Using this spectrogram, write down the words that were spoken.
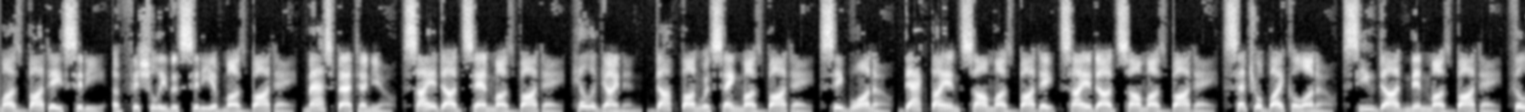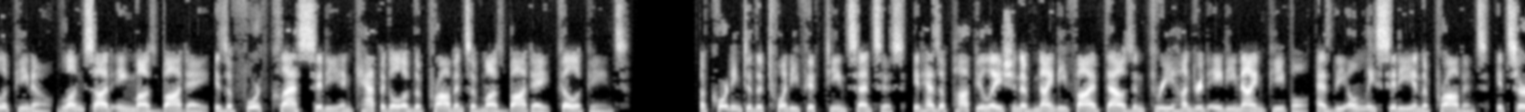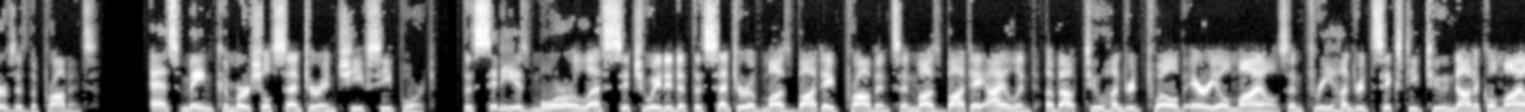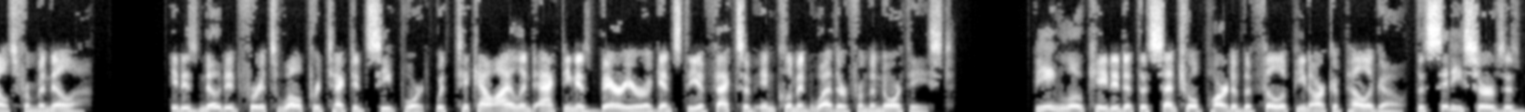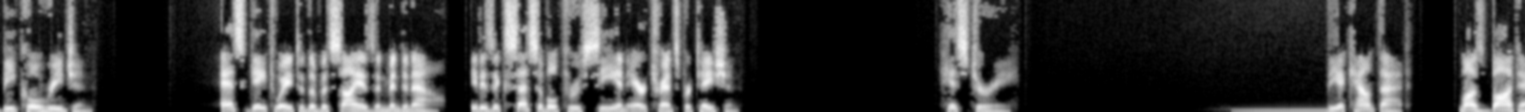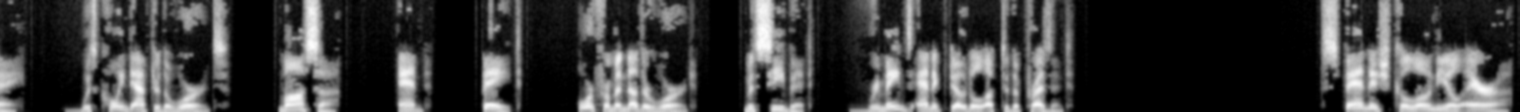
Masbate City, officially the city of Masbate, Masbateño, Ciudad San Masbate, Hiligaynon, Dakbanwa Sang Masbate, Cebuano, Dakbayan sa Masbate, Ciudad sa Masbate, Central Bicolano, Ciudad Nin Masbate, Filipino, Lungsod ng Masbate, is a fourth-class city and capital of the province of Masbate, Philippines. According to the 2015 census, it has a population of 95,389 people. As the only city in the province, it serves as the province's main commercial center and chief seaport. The city is more or less situated at the center of Masbate Province and Masbate Island, about 212 aerial miles and 362 nautical miles from Manila. It is noted for its well-protected seaport, with Ticao Island acting as barrier against the effects of inclement weather from the northeast. Being located at the central part of the Philippine archipelago, the city serves as Bicol region's gateway to the Visayas and Mindanao. It is accessible through sea and air transportation. History The account that Masbate was coined after the words masa and bait, or from another word, masibit, remains anecdotal up to the present. Spanish colonial era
